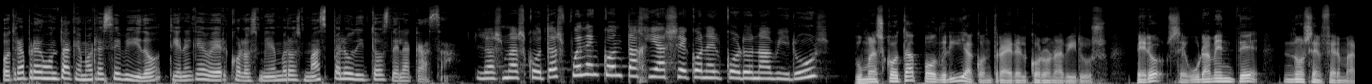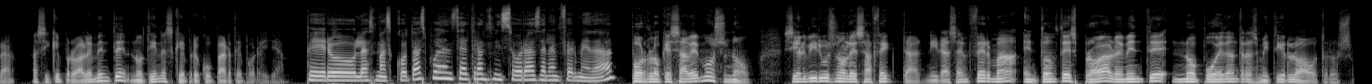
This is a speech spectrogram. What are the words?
Otra pregunta que hemos recibido tiene que ver con los miembros más peluditos de la casa. ¿Las mascotas pueden contagiarse con el coronavirus? Tu mascota podría contraer el coronavirus, pero seguramente no se enfermará, así que probablemente no tienes que preocuparte por ella. ¿Pero las mascotas pueden ser transmisoras de la enfermedad? Por lo que sabemos, no. Si el virus no les afecta ni las enferma, entonces probablemente no puedan transmitirlo a otros.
